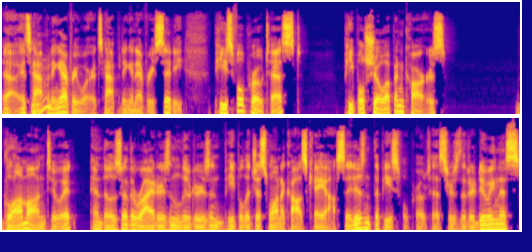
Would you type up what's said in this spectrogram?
Uh, it's mm-hmm. happening everywhere. It's happening in every city. Peaceful protest. People show up in cars glom onto it, and those are the rioters and looters and people that just want to cause chaos. It isn't the peaceful protesters that are doing this.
